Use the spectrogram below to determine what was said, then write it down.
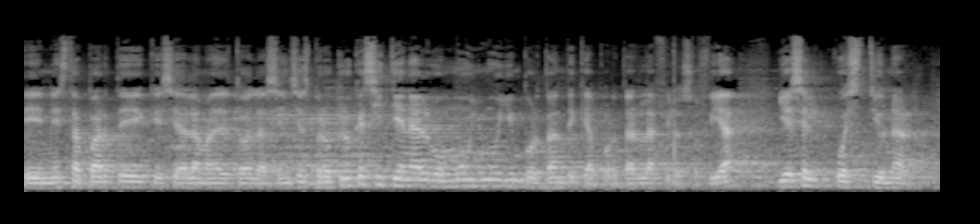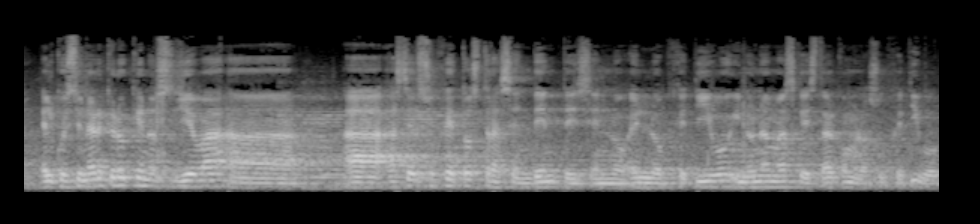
en esta parte que sea la madre de todas las ciencias, pero creo que sí tiene algo muy, muy importante que aportar la filosofía y es el cuestionar. El cuestionar creo que nos lleva a a, ser sujetos trascendentes en lo, en lo, objetivo y no nada más que estar como en lo subjetivo.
